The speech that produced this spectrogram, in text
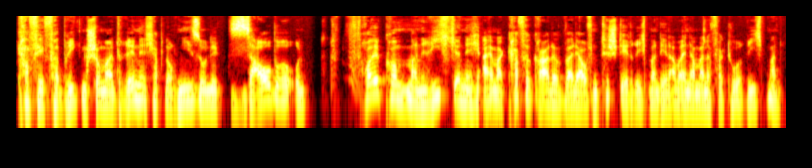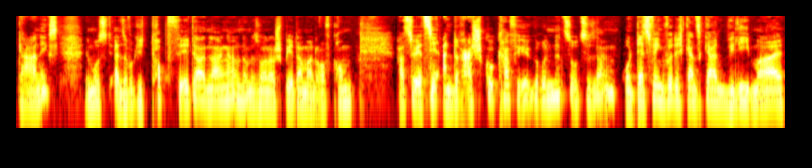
Kaffeefabriken schon mal drin. Ich habe noch nie so eine saubere und vollkommen, man riecht ja nicht einmal Kaffee, gerade weil der auf dem Tisch steht, riecht man den, aber in der Manufaktur riecht man gar nichts. Du musst also wirklich Top-Filteranlagen haben, da müssen wir da später mal drauf kommen. Hast du jetzt den Andraschko-Kaffee gegründet sozusagen? Und deswegen würde ich ganz gern, Willi, mal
